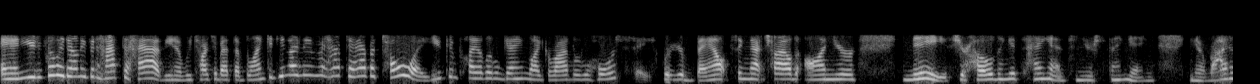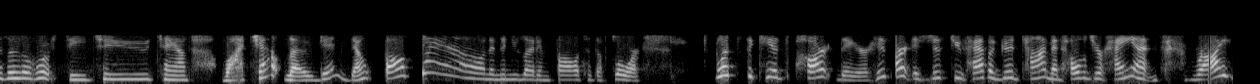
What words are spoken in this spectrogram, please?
And you really don't even have to have, you know, we talked about the blanket. You don't even have to have a toy. You can play a little game like Ride a Little Horsey, where you're bouncing that child on your knees. You're holding its hands and you're singing, you know, ride a little horsey to town. Watch out, Logan, don't fall down. And then you let him fall to the floor. What's the kid's part there? His part is just to have a good time and hold your hands, right?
